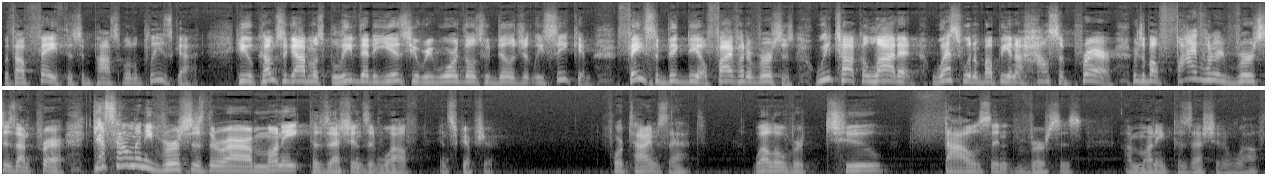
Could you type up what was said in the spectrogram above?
Without faith, it's impossible to please God. He who comes to God must believe that He is. He'll reward those who diligently seek Him. Faith's a big deal, 500 verses. We talk a lot at Westwind about being a house of prayer. There's about 500 verses on prayer. Guess how many verses there are on money, possessions, and wealth in Scripture? Four times that. Well over 2 thousand verses on money, possession, and wealth.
